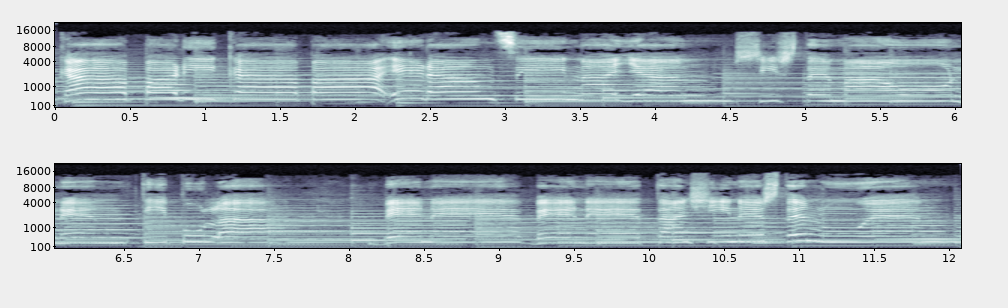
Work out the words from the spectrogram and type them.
Kapari kapa erantzi nahian, sistema honen tipula. Bene, benetan sinesten nuen,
